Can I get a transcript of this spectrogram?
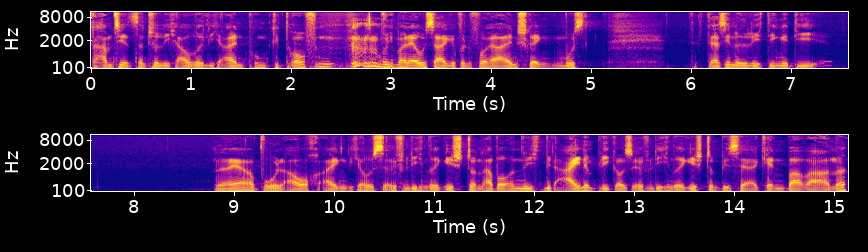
da haben Sie jetzt natürlich auch wirklich einen Punkt getroffen, wo ich meine Aussage von vorher einschränken muss. Da sind natürlich Dinge, die naja, obwohl auch eigentlich aus öffentlichen Registern, aber nicht mit einem Blick aus öffentlichen Registern bisher erkennbar war. Ne?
